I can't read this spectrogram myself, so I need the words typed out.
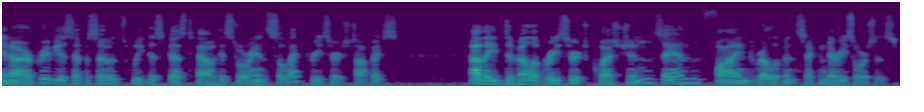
In our previous episodes, we discussed how historians select research topics, how they develop research questions, and find relevant secondary sources.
